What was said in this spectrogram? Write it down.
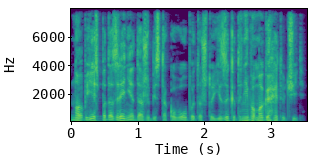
но есть подозрение даже без такого опыта, что язык это не помогает учить.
